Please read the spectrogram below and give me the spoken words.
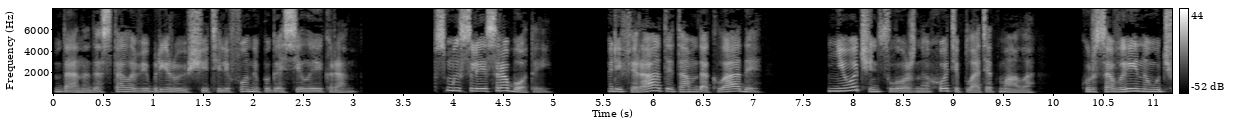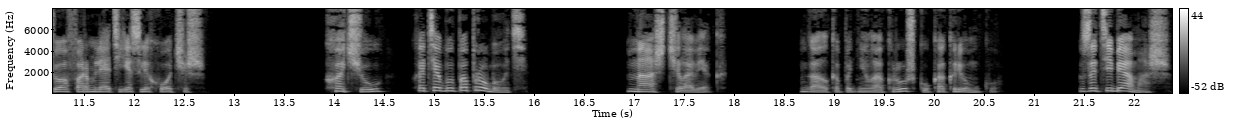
Дана достала вибрирующий телефон и погасила экран. «В смысле, с работой. Рефераты там, доклады. Не очень сложно, хоть и платят мало. Курсовые научу оформлять, если хочешь. Хочу, хотя бы попробовать. Наш человек. Галка подняла кружку, как рюмку. За тебя, Маш.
